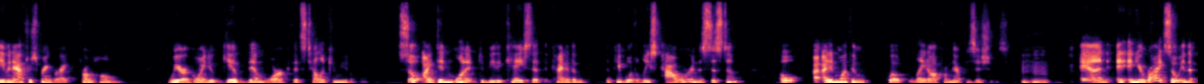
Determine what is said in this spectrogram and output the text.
even after spring break from home. We are going to give them work that's telecommutable. So I didn't want it to be the case that the, kind of the, the people with the least power in the system, oh, I, I didn't want them, quote, laid off from their positions. Mm-hmm. And, and and you're right. So in the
